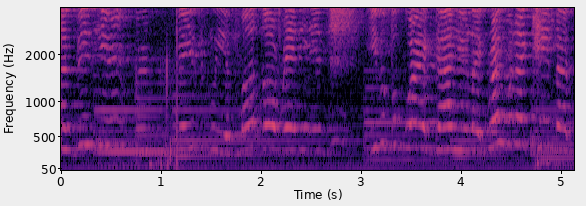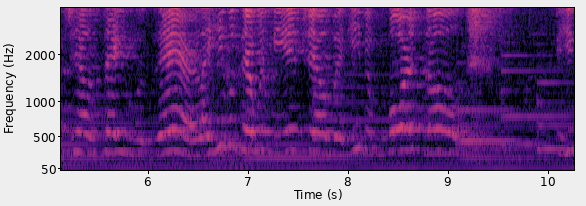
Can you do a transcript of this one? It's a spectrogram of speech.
I've been here for basically a month already, and even before I got here, like right when I came out of jail, Satan was there. Like he was there with me in jail, but even more so, he,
